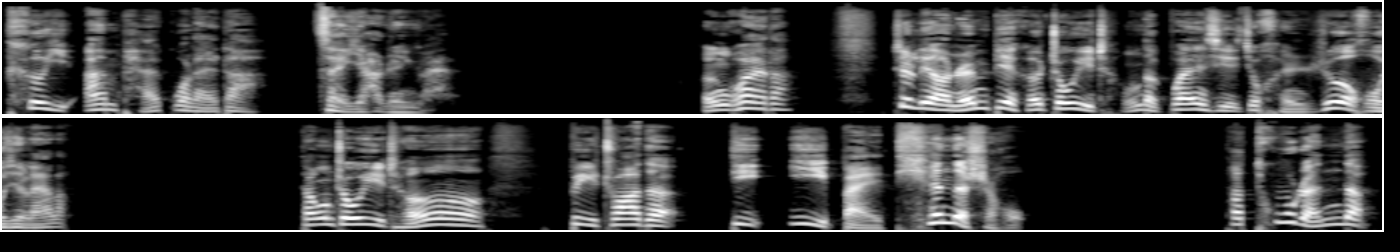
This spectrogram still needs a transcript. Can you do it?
特意安排过来的在押人员。很快的，这两人便和周一成的关系就很热乎起来了。当周一成被抓的。第一百天的时候，他突然的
